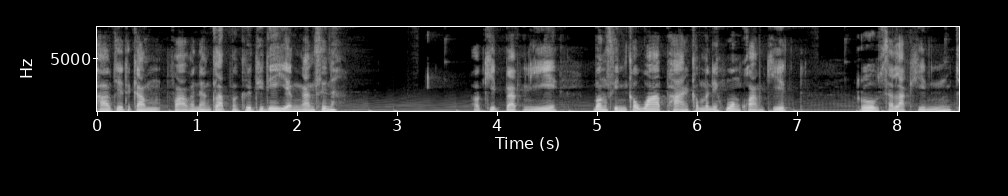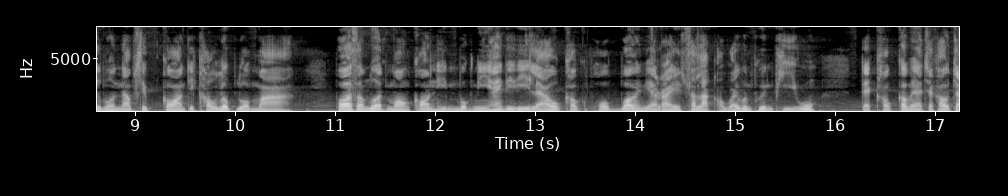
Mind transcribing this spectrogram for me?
ภาพจิตรกรรมฝาผนังกลับมาคืนที่นี่อย่างนั้นสินะ พอคิดแบบนี้บางสิ่งก็ว่าผ่านเข้ามาในห้วงความคิด รูปสลักหินจำนวนนับสิบก้อนที่เขารวบรวมมาพอสำรวจมองก้อนหินพวกนี้ให้ดีๆ แล้ว เขาก็พบว่าไม่มีอะไรสลักเอาไว้บนพื้นผิว แต่เขาก็ไม่อาจจะเข้าใจ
